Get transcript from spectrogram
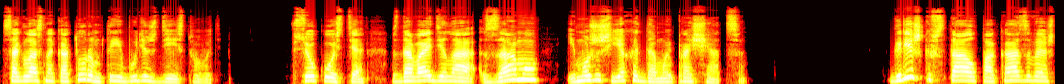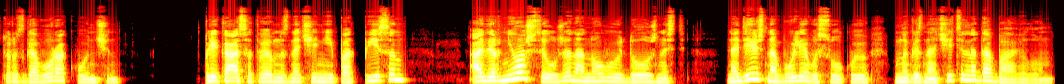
согласно которым ты и будешь действовать. «Все, Костя, сдавай дела заму, и можешь ехать домой прощаться». Гришка встал, показывая, что разговор окончен. «Приказ о твоем назначении подписан, а вернешься уже на новую должность, надеюсь, на более высокую», — многозначительно добавил он.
